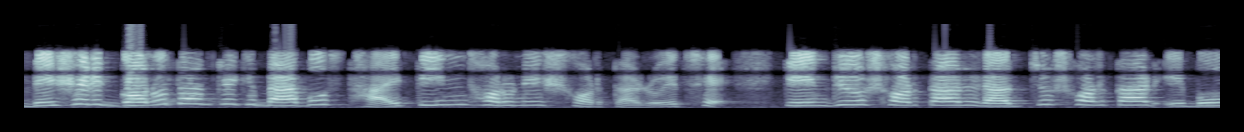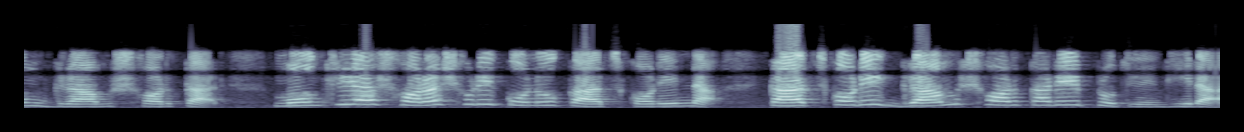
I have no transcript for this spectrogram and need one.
দেশের গণতান্ত্রিক ব্যবস্থায় তিন ধরনের সরকার রয়েছে। কেন্দ্রীয় সরকার, রাজ্য সরকার এবং গ্রাম সরকার। মন্ত্রীরা সরাসরি কোনো কাজ করেন না। কাজ করে গ্রাম সরকারের প্রতিনিধিরা।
